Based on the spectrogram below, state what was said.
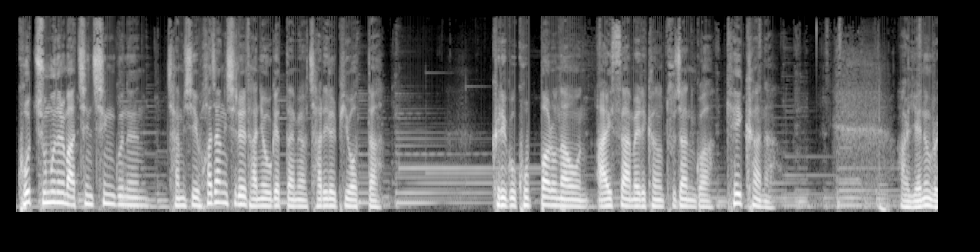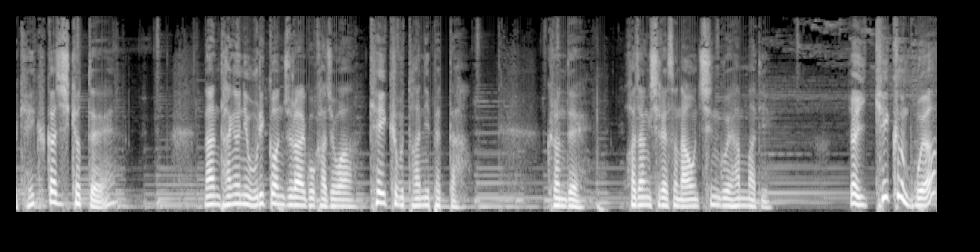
곧 주문을 마친 친구는 잠시 화장실을 다녀오겠다며 자리를 비웠다. 그리고 곧바로 나온 아이스 아메리카노 두 잔과 케이크 하나. 아, 얘는 왜 케이크까지 시켰대? 난 당연히 우리 건 줄 알고 가져와 케이크부터 한 입 했다. 그런데 화장실에서 나온 친구의 한마디. 야, 이 케이크는 뭐야?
